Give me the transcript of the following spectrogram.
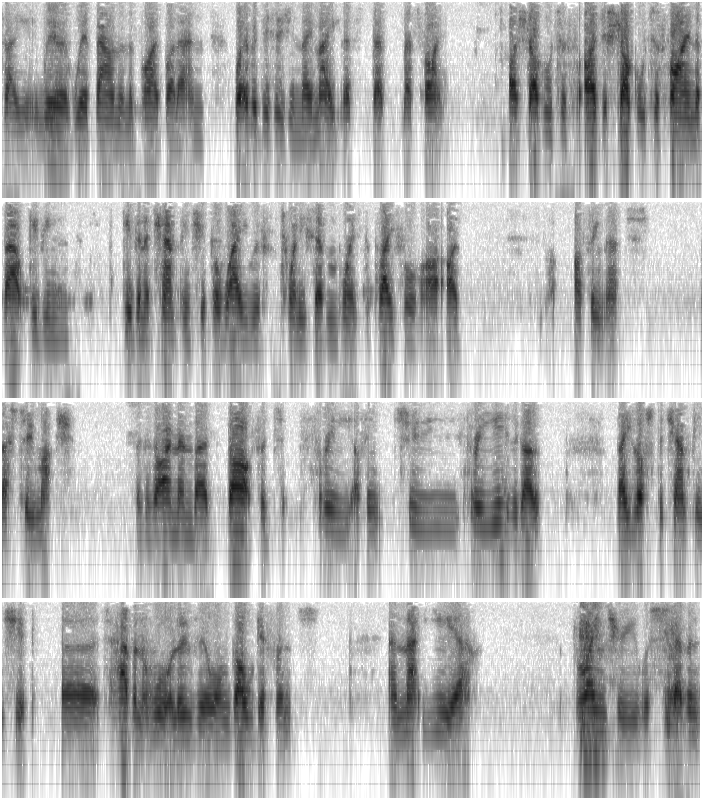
say. We're we're bound and abide by that, and whatever decision they make, that's that, that's fine. I struggle to I just struggle to find about giving giving a championship away with 27 points to play for. I I, I think that's that's too much because I remember Dartford three I think two three years ago they lost the championship uh, to Havant and Waterlooville on goal difference and that year, Braintree was seven,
